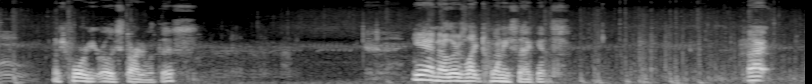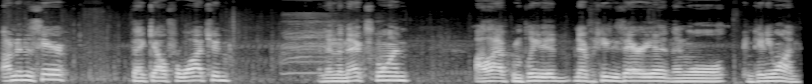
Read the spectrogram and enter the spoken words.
Whoa. Before you get really started with this. Yeah, no, there's like 20 seconds. Alright, I'm in this here. Thank y'all for watching. And then the next one, I'll have completed Nefertiti's area, and then we'll continue on.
